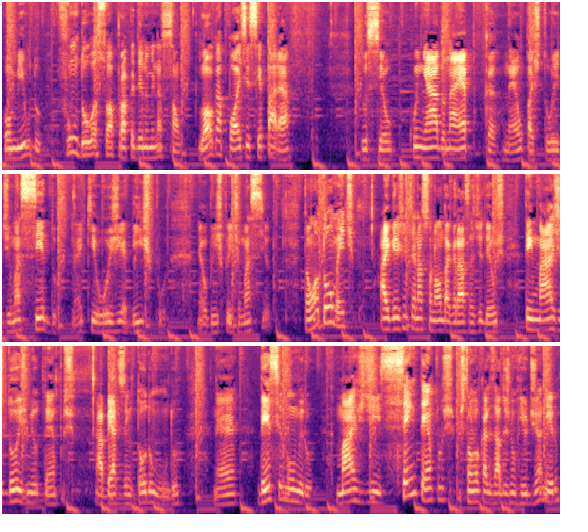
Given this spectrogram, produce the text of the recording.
Romildo, fundou a sua própria denominação, logo após se separar do seu cunhado na época, né, o pastor Edir Macedo, né, que hoje é bispo, né, o bispo Edir Macedo. Então, atualmente, a Igreja Internacional da Graça de Deus tem mais de 2 mil templos abertos em todo o mundo, né, Desse número, mais de 100 templos estão localizados no Rio de Janeiro,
